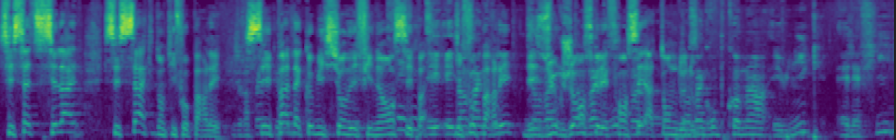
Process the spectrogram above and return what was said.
C'est ça, c'est là, c'est ça dont il faut parler. C'est pas de la commission des finances. C'est pas. Et- et il dans faut parler groupe- des dans urgences dans un que les Français euh, attendent de Dans nous. un groupe commun et unique, LFI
